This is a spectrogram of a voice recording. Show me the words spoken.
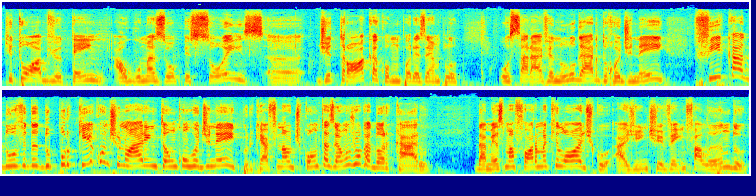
que tu, óbvio, tem algumas opções ah, de troca, como, por exemplo, o Saravia no lugar do Rodinei, fica a dúvida do porquê continuar, então, com o Rodinei, porque, afinal de contas, é um jogador caro. Da mesma forma que, lógico, a gente vem falando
